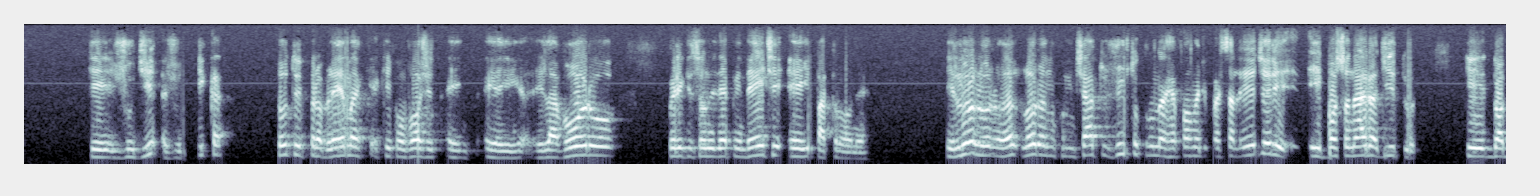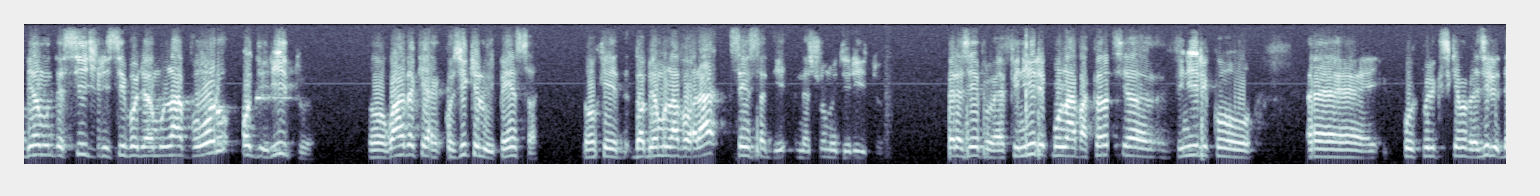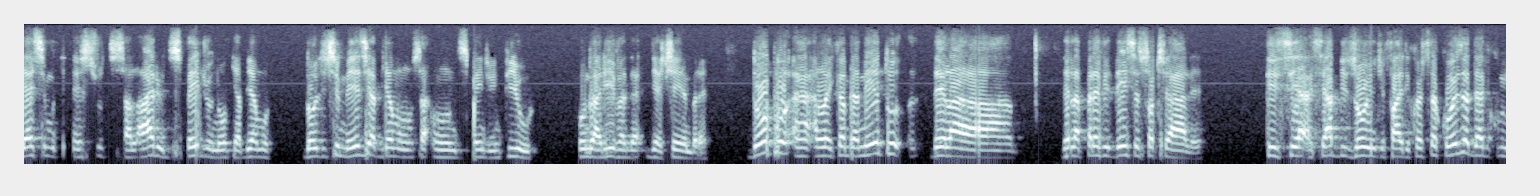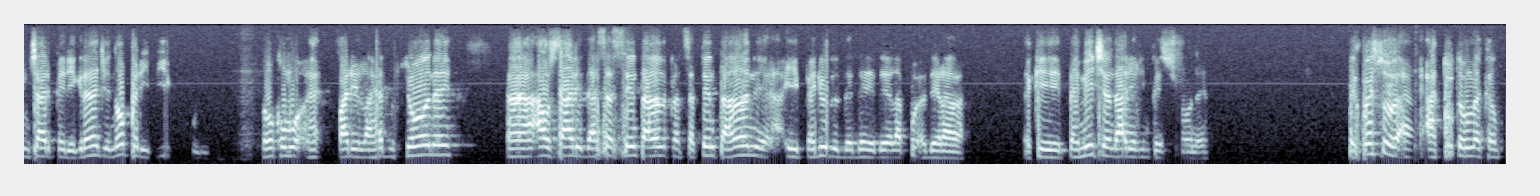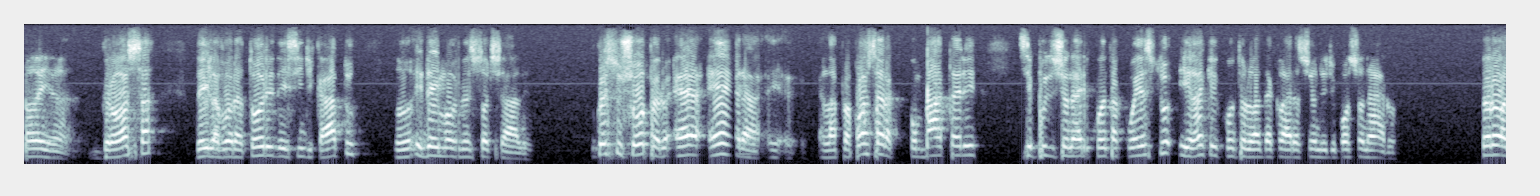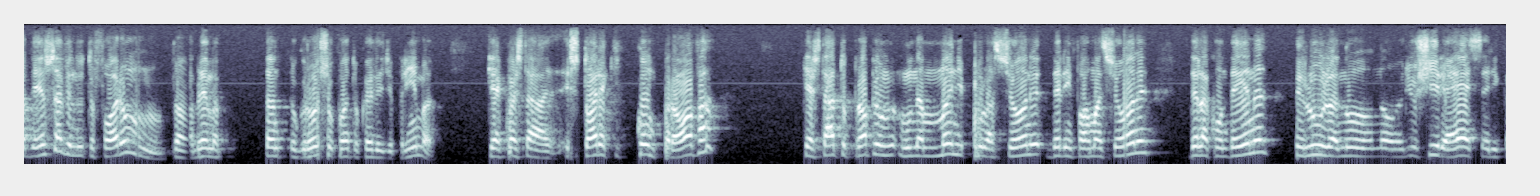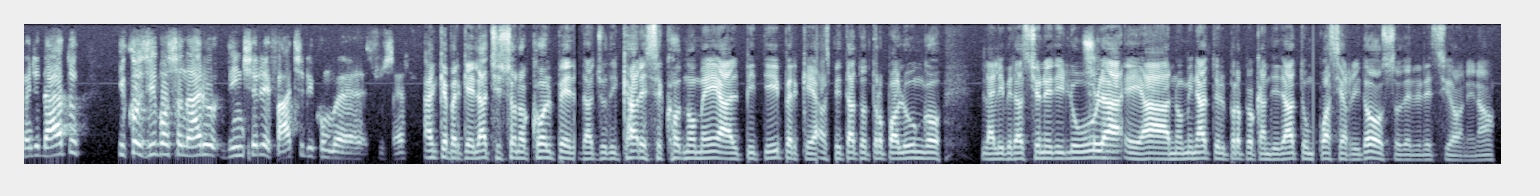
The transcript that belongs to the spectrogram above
che giudica tutto il problema che, che coinvolge il lavoro, quelli che sono indipendenti e il patrone. E loro, loro, loro hanno cominciato giusto con una riforma di questa legge e Bolsonaro ha detto che dobbiamo decidere se vogliamo lavoro o diritto. No, guarda che è così che lui pensa, no? che dobbiamo lavorare senza di, nessun diritto. Per esempio, è finire con la vacanza, finire con, eh, con quello che si chiama Brasile il decimo terzo salário, dispendio, no? che abbiamo 12 mesi abbiamo un, un dispendio in più quando arriva de, dicembre. Dopo eh, il cambiamento della, della previdenza sociale, che se, se, ha bisogno di fare questa cosa deve cominciare per i grandi, non per i piccoli. Non come eh, fare la riduzione, eh, alzare da 60 anni per 70 anni il periodo che permette andare in pensione. Per questo ha tutta una campagna grossa dei lavoratori, dei sindicati e dei movimenti sociali. Questo sciopero era, eh, la proposta era combattere, si posizionare quanto a questo e anche contro la dichiarazione di Bolsonaro. Però adesso è venuto fuori un problema tanto grosso quanto quello di prima, che è questa storia che comprova che è stata proprio una manipolazione dell'informazione, della condanna per Lula non, non riuscire a essere candidato e così Bolsonaro vincere facile come è successo. Anche perché là ci sono colpe da giudicare secondo me al PT perché ha aspettato troppo a lungo la liberazione di Lula e ha nominato il proprio candidato un quasi a ridosso delle elezioni, no?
